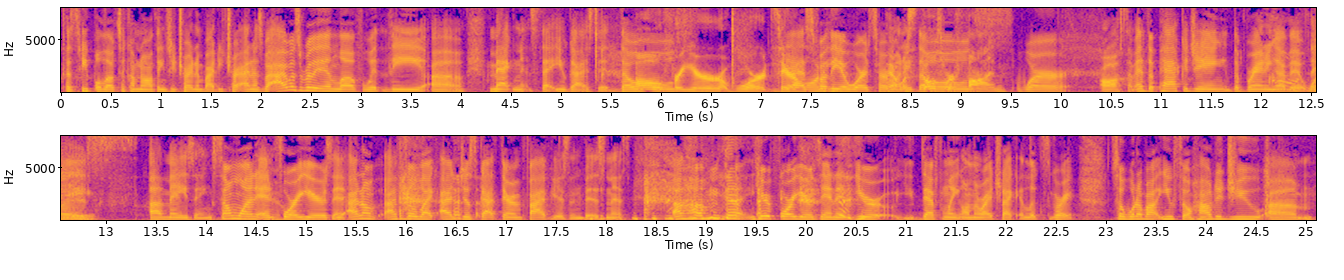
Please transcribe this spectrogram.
because people love to come to all things Detroit and buy Detroit items. But I was really in love with the uh, magnets that you guys did. Those Oh, for your award ceremony? Yes, for the award ceremony. was- those were fun. Were awesome, and the packaging, the branding of Oh, it was amazing. Someone in four years, and I don't. I feel like I just got there in five years in business. Um, you're four years in, and you're, definitely on the right track. It looks great. So, what about you, Phil? How did you? Um,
